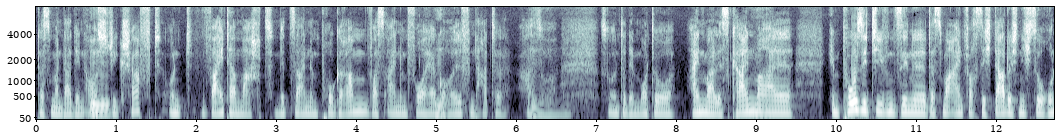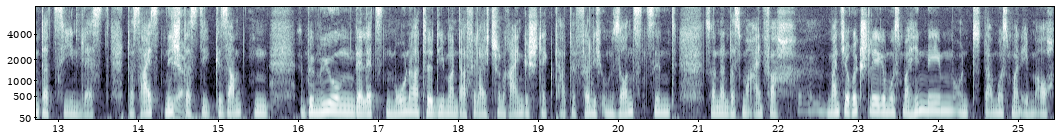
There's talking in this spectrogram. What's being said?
dass man da den mhm. Ausstieg mhm. schafft und weitermacht mit seinem Programm, was einem vorher. Geholfen hatte. Also so unter dem Motto, einmal ist kein Mal, im positiven Sinne, dass man einfach sich dadurch nicht so runterziehen lässt. Das heißt nicht, ja. dass die gesamten Bemühungen der letzten Monate, die man da vielleicht schon reingesteckt hatte, völlig umsonst sind, sondern dass man einfach, manche Rückschläge muss man hinnehmen und da muss man eben auch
